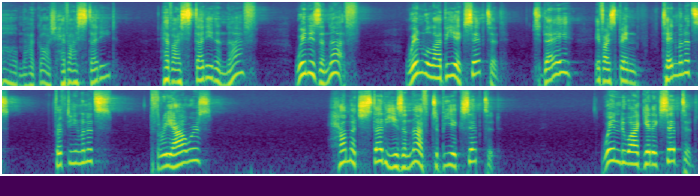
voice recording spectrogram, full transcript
oh my gosh, have I studied? Have I studied enough? When is enough? When will I be accepted? Today? If I spend 10 minutes, 15 minutes, three hours? How much study is enough to be accepted? When do I get accepted?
